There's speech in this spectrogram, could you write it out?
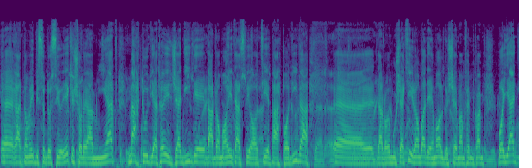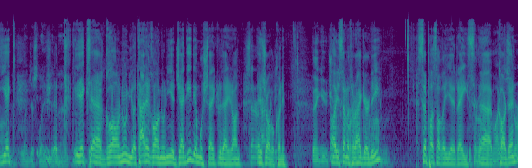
قطعنامه 2231 شورای امنیت محدودیت های جدید برنامه های تسلیحاتی پهپادی و در واقع موشکی ایران باید اعمال بشه. من فکر می‌کنم باید یک یک قانون یا طرح قانونی جدید مشترک رو در ایران اجرا بکنیم. آقای سناتور هگردی. سپاس آقای رئیس کاردن.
